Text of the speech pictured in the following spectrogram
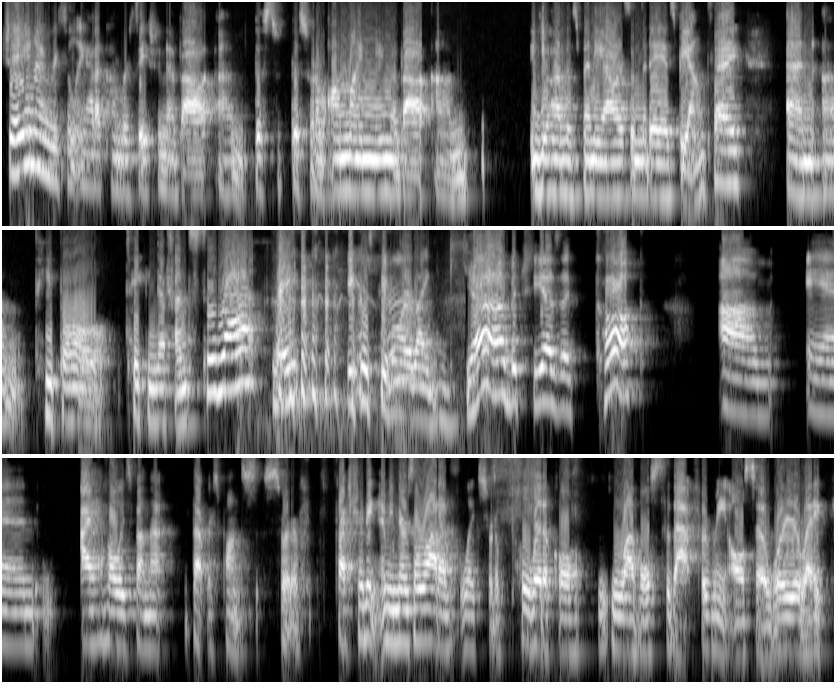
Jay and I recently had a conversation about um, this this sort of online meme about um, you have as many hours in the day as Beyonce, and um, people taking offense to that, right? because people are like, "Yeah, but she has a cook," um, and I have always found that that response sort of frustrating. I mean, there's a lot of like sort of political levels to that for me, also, where you're like,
